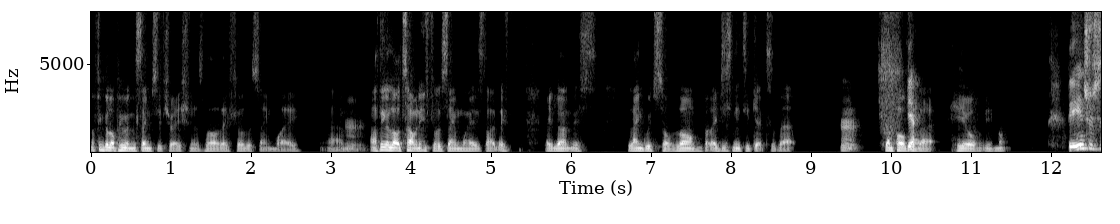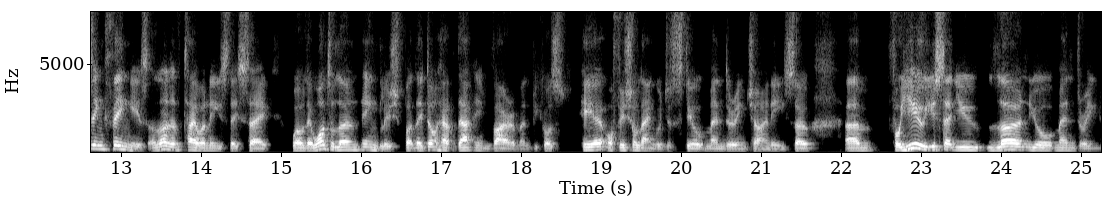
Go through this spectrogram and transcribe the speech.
I think a lot of people in the same situation as well. They feel the same way. Um, Hmm. I think a lot of Taiwanese feel the same way. It's like they they learned this language so long, but they just need to get to that Hmm. jump over Yeah. that hill. You know. the interesting thing is a lot of Taiwanese they say, well, they want to learn English, but they don't have that environment because here official language is still Mandarin Chinese. So um, for you, you said you learn your Mandarin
